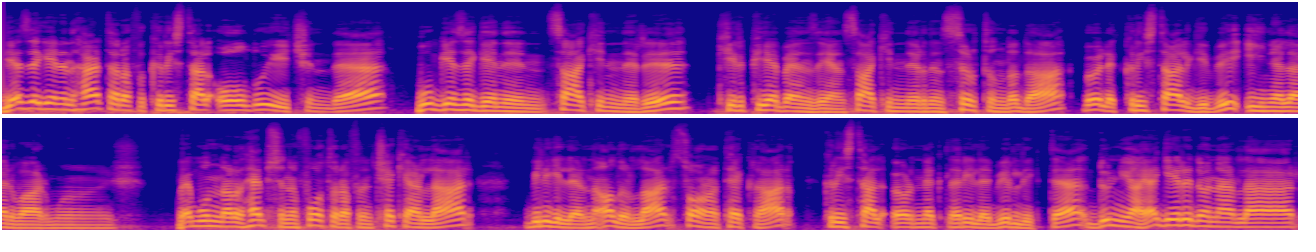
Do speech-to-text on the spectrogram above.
Gezegenin her tarafı kristal olduğu için de bu gezegenin sakinleri kirpiye benzeyen sakinlerinin sırtında da böyle kristal gibi iğneler varmış. Ve bunların hepsinin fotoğrafını çekerler, bilgilerini alırlar. Sonra tekrar kristal örnekleriyle birlikte dünyaya geri dönerler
